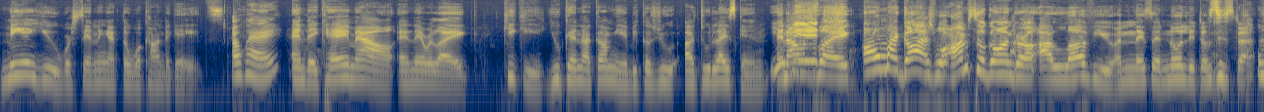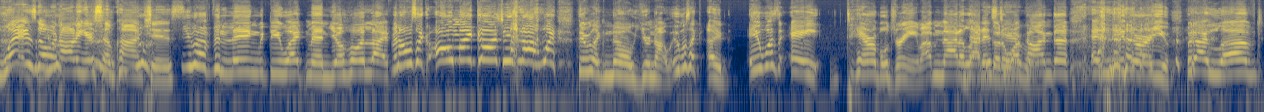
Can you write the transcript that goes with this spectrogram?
me and you were standing at the wakanda gates okay. and they came out and they were like, Kiki, you cannot come here because you are too light skinned. You And I was like, oh my gosh, well, I'm still going, girl. I love you. And then they said, no, little sister. What is going on in your subconscious? You have been laying with the white man your whole life. And I was like, oh my gosh, he's not white. They were like, no, you're not. It was like a it was a terrible dream. I'm not allowed That to go terrible. to Wakanda, and neither are you. But I loved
